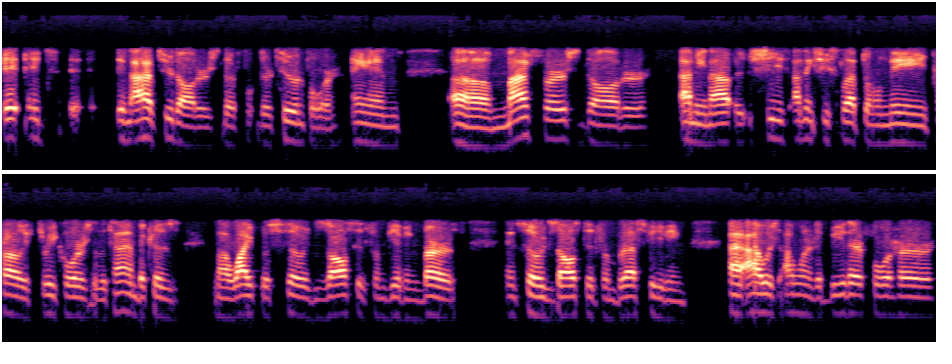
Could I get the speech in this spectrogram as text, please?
It, it's it, and I have two daughters. They're they're two and four. And um, my first daughter, I mean, I she's I think she slept on me probably three quarters of the time because my wife was so exhausted from giving birth and so exhausted from breastfeeding. I, I was I wanted to be there for her,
